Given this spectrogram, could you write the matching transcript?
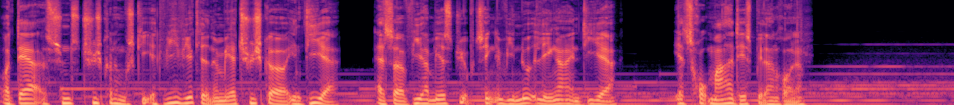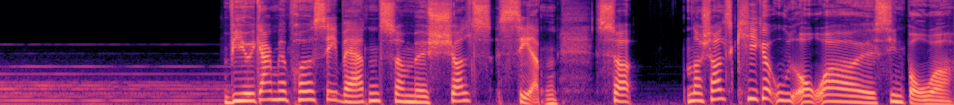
og der synes tyskerne måske, at vi i virkeligheden er mere tyskere, end de er. Altså, vi har mere styr på tingene, vi er nået længere, end de er. Jeg tror meget af det spiller en rolle. Vi er jo i gang med at prøve at se verden, som øh, Scholz ser den. Så når Scholz kigger ud over øh, sine borgere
